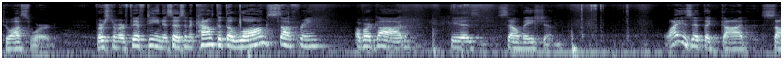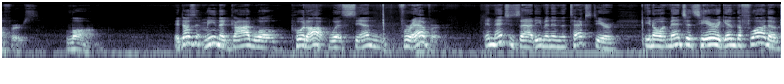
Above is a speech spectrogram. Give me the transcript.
to usward. Verse number 15, it says, An account that the long suffering of our God is salvation. Why is it that God suffers long? It doesn't mean that God will put up with sin forever. It mentions that even in the text here. You know, it mentions here again the flood of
